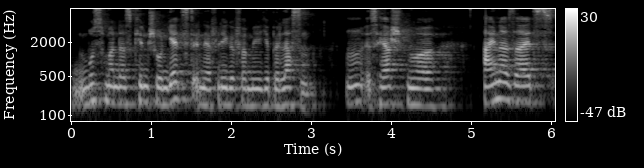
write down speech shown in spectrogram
muss man das Kind schon jetzt in der Pflegefamilie belassen. Es herrscht nur einerseits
